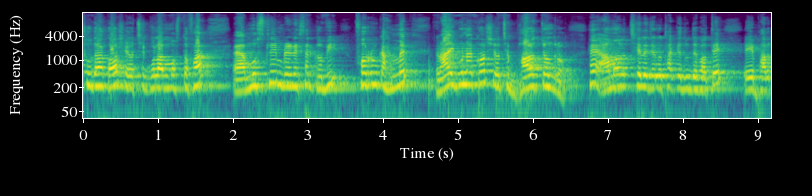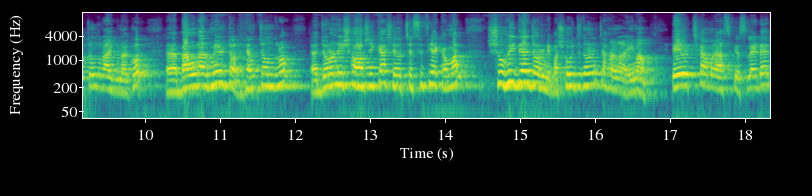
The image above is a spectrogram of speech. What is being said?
সুধাকর সে হচ্ছে গোলাম মোস্তফা মুসলিম রেনেসার কবি ফররুক আহমেদ। রায় গুণাকর সে হচ্ছে ভারতচন্দ্র। হ্যাঁ আমার ছেলে যেন থাকে দুধে ভাতে, এই ভারতচন্দ্র রায় গুণাকর বাংলার মিল্টন হেমচন্দ্র। জননী সহশিকা, সে হচ্ছে সুফিয়া কামাল। শহীদের জননী বা শহীদের জননী জাহানারা ইমাম। এই হচ্ছে আমার আজকের স্লাইডের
